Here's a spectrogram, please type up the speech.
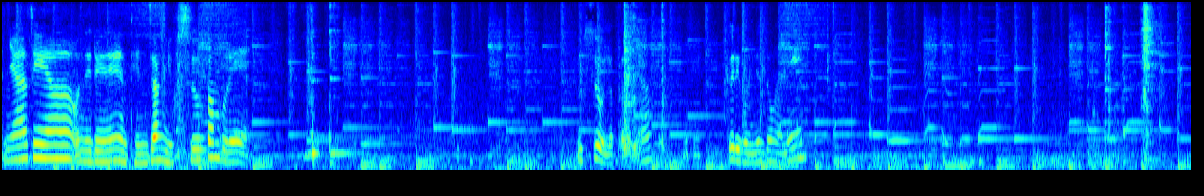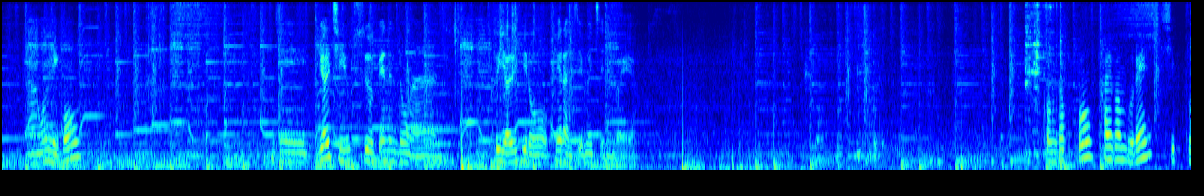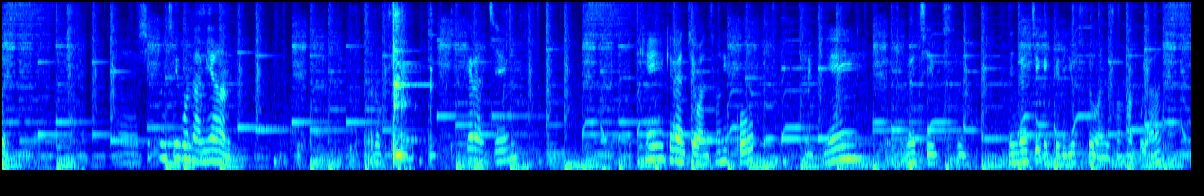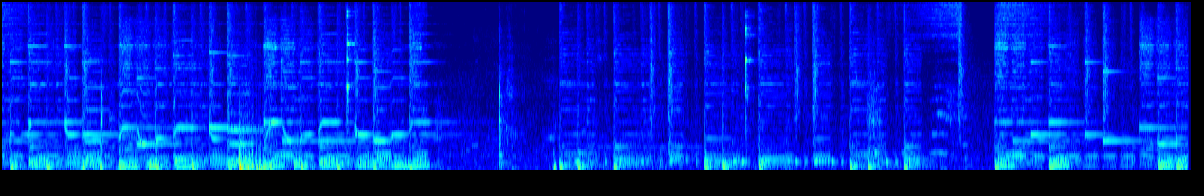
안녕하세요. 오늘은 된장 육수 뻔불에 육수 올렸거든요. 끓이고 있는 동안에 랑 올리고 이제 멸치 육수 빼는 동안 그 열기로 계란찜을 찌는 거예요. 껌 덮고 8번 불에 10분. 10분 찌고 나면 이렇게 계란찜 이렇게 계란찜 완성했고 여기에 이렇게 멸치 육수 된장찌개 끓이 육수 완성하고요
